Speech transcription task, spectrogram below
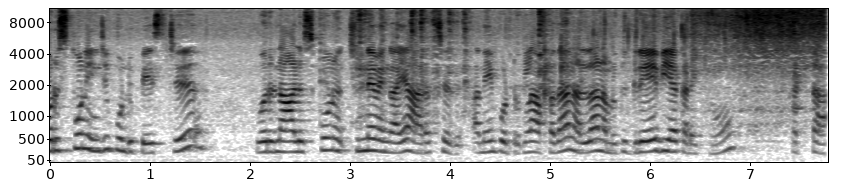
ஒரு ஸ்பூன் இஞ்சி பூண்டு பேஸ்ட்டு ஒரு நாலு ஸ்பூன் சின்ன வெங்காயம் அரைச்சது. அதையும் போட்டிருக்கலாம். அப்போ தான் நல்லா நம்மளுக்கு கிரேவியாக கிடைக்கும். கட்டா.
